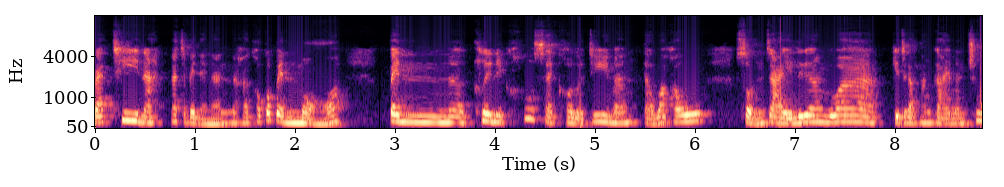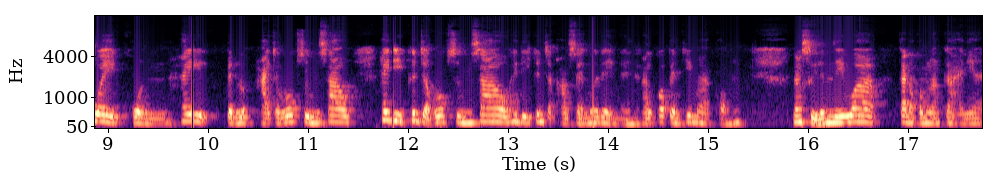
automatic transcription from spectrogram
Ratty นะน่าจะเป็นอย่างนั้นนะคะเขาก็เป็นหมอ เป็น clinical psychology มั้ง แต่ว่าเขาสนใจเรื่องว่ากิจกรรมทางกายมันช่วยคนให้เป็นหายจากโรคซึมเศร้า ให้ดีขึ้นจากโรคซึมเศร้า ให้ดีขึ้นจากอัลไซเมอร์ได้ยังไงนะคะแล้วก็เป็นที่มาของหนังสือเล่มนี้ว่าการออกกำลังกายเนี่ย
